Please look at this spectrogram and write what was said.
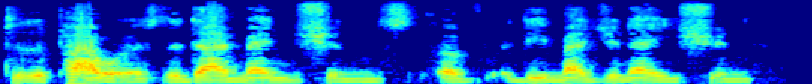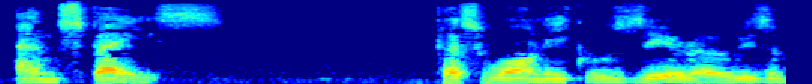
to the powers, the dimensions of the imagination and space, plus 1 equals 0 is, a,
